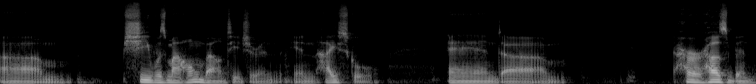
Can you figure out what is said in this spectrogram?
um, she was my homebound teacher in, in high school. And um, her husband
